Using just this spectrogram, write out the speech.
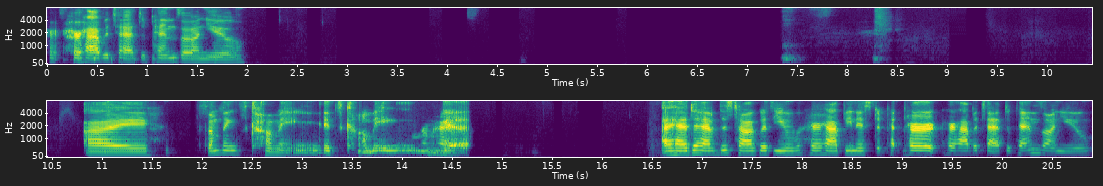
Her, her habitat depends on you. I something's coming. It's coming. Okay. I had to have this talk with you. Her happiness dep- her her habitat depends on you.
